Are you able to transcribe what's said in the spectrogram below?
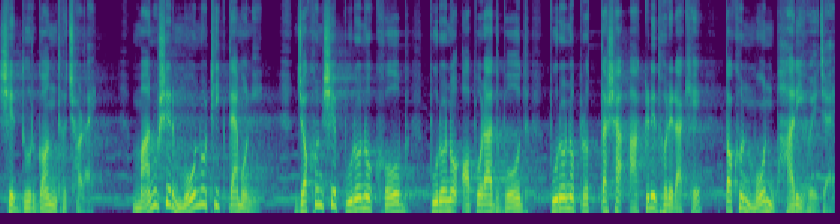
সে দুর্গন্ধ ছড়ায়। মানুষের মনও ঠিক তেমনই। যখন সে পুরনো ক্ষোভ, পুরনো অপরাধ বোধ পুরনো প্রত্যাশা আঁকড়ে ধরে রাখে, তখন মন ভারী হয়ে যায়।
